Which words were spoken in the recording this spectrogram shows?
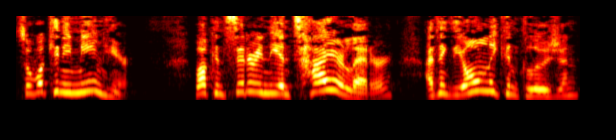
So what can he mean here? Well, considering the entire letter, I think the only conclusion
